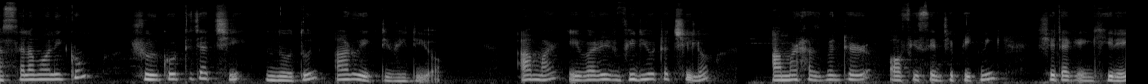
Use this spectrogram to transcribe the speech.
আসসালামু আলাইকুম। শুরু করতে যাচ্ছি নতুন আরও একটি ভিডিও। আমার এবারের ভিডিওটা ছিল আমার হাজব্যান্ডের অফিসের যে পিকনিক, সেটাকে ঘিরে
